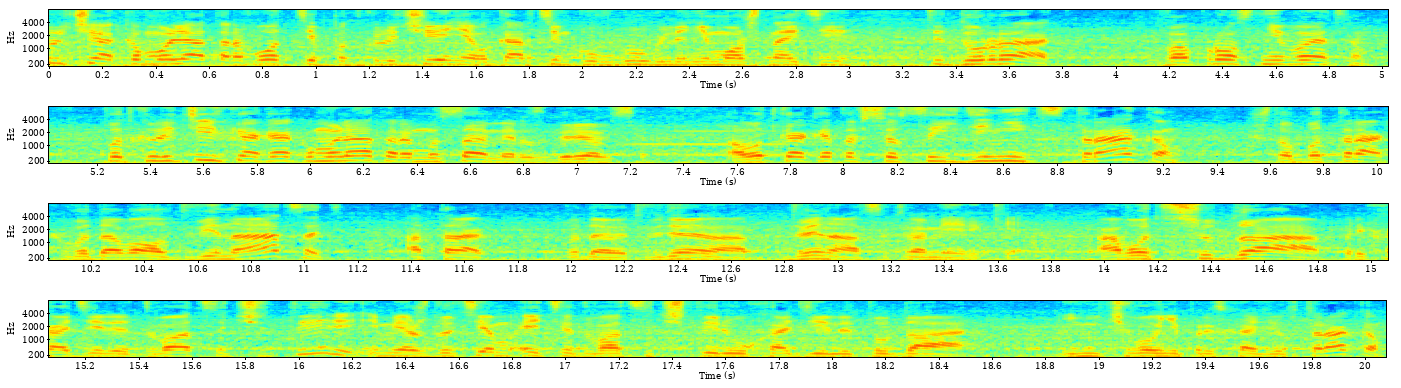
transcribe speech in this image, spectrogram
подключи аккумулятор, вот тебе подключение, картинку в гугле не можешь найти. Ты дурак. Вопрос не в этом. Подключить как аккумуляторы мы сами разберемся. А вот как это все соединить с траком, чтобы трак выдавал 12, а трак выдает 12 в Америке, а вот сюда приходили 24, и между тем эти 24 уходили туда, и ничего не происходило в траком,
